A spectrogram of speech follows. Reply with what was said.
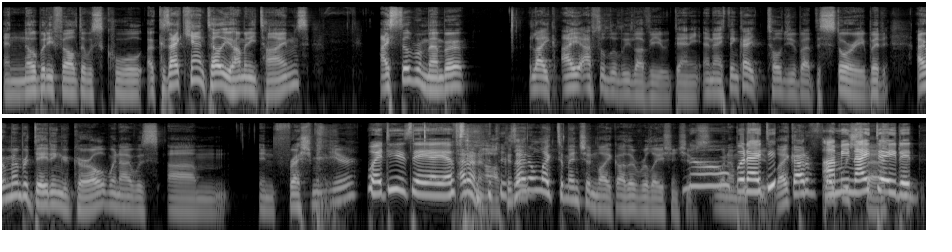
and nobody felt it was cool. Because I can't tell you how many times I still remember, like, I absolutely love you, Danny. And I think I told you about this story, but I remember dating a girl when I was um, in freshman year. Why do you say I have? I don't know, because I don't like to mention like other relationships. No, when I'm but I did- Like out of I like, mean, I dated.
